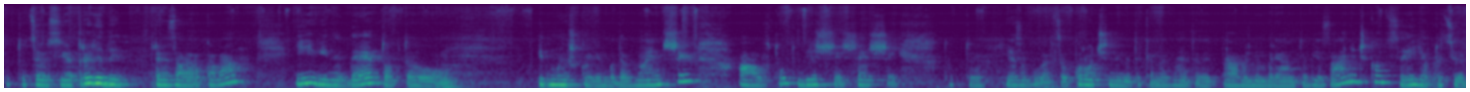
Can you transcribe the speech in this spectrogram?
Тобто це ось я три ряди прив'язала рукава, і він іде, тобто під мишкою він буде менший, а тут більший, ширший. Тобто я забула як це укороченими такими, знаєте, правильним варіантом в'язанечка. Це я працюю.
